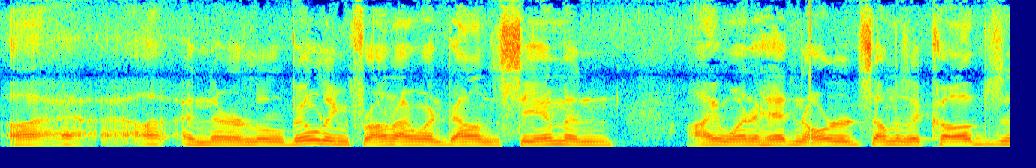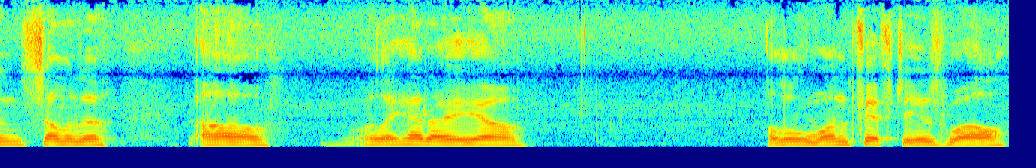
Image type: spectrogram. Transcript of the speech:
uh, in their little building front, I went down to see them, and I went ahead and ordered some of the Cubs and some of the. Uh, well, they had a uh, a little 150 as well.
